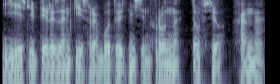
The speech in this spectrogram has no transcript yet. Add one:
Если перезамки сработают несинхронно, то все, хана.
